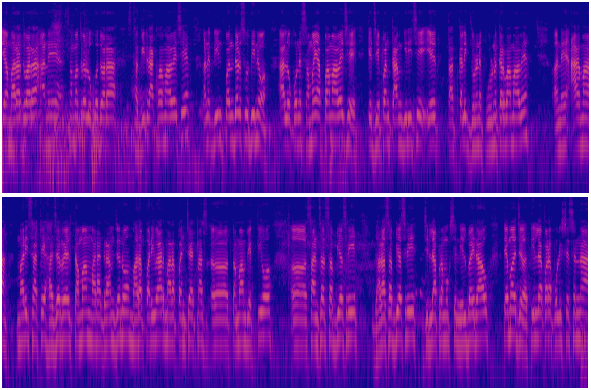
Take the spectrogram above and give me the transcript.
એ અમારા દ્વારા અને સમગ્ર લોકો દ્વારા સ્થગિત રાખવામાં આવે છે અને દિન પંદર સુધીનો આ લોકોને સમય આપવામાં આવે છે કે જે પણ કામગીરી છે એ તાત્કાલિક ધોરણે પૂર્ણ કરવામાં આવે. અને આમાં મારી સાથે હાજર રહેલ તમામ મારા ગ્રામજનો, મારા પરિવાર, મારા પંચાયતના તમામ વ્યક્તિઓ સાંસદ સભ્યશ્રી, ધારાસભ્યશ્રી, જિલ્લા પ્રમુખ શ્રી નીલભાઈ રાવ તેમજ તિલકવાડા પોલીસ સ્ટેશનના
